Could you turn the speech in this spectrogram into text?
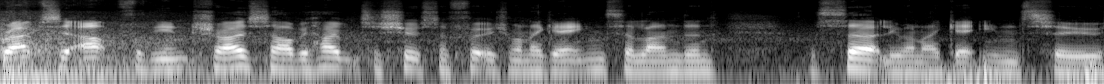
wraps it up for the intro. So I'll be hoping to shoot some footage when I get into London, and certainly when I get into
